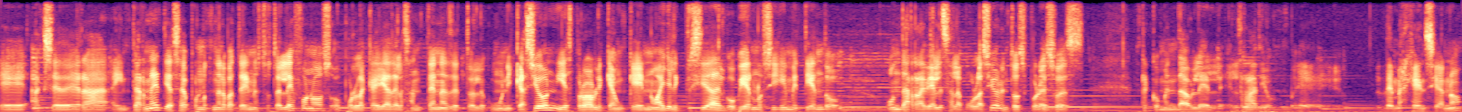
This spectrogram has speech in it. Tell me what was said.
eh, acceder a, internet, ya sea por no tener batería en nuestros teléfonos o por la caída de las antenas de telecomunicación y es probable que aunque no haya electricidad el gobierno sigue metiendo ondas radiales a la población, entonces por eso es recomendable el, radio eh, de emergencia, ¿no?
